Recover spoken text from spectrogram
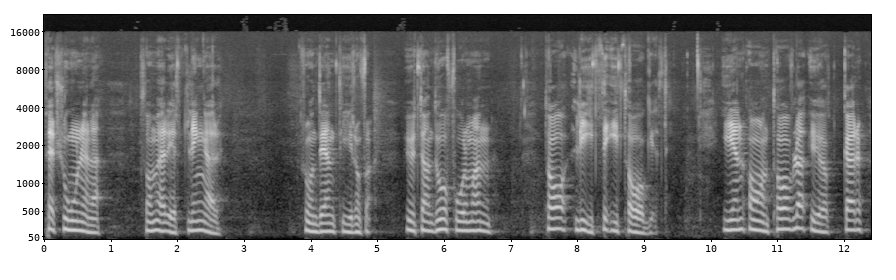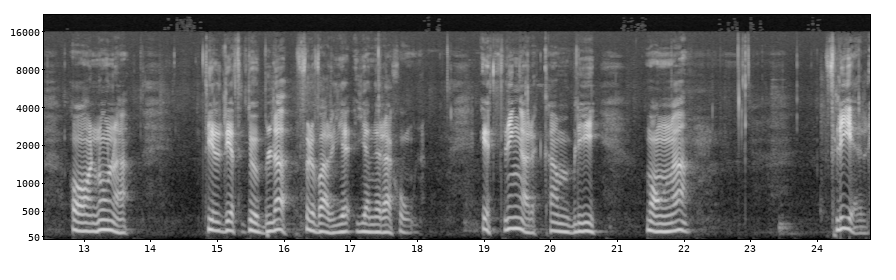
personerna som är ättlingar från den tiden. Utan då får man ta lite i taget. I en antavla ökar anorna till det dubbla för varje generation. Ättlingar kan bli många fler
